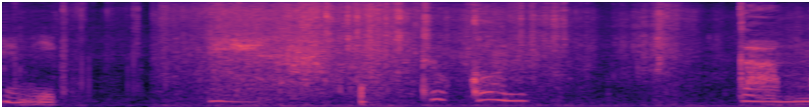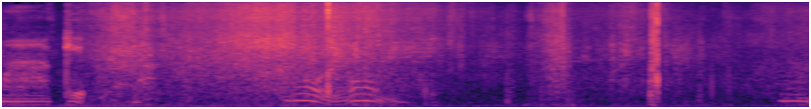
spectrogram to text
เห็นอีกนี่ทุกคนตามมาเก็บนู่นนู่นนู่น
